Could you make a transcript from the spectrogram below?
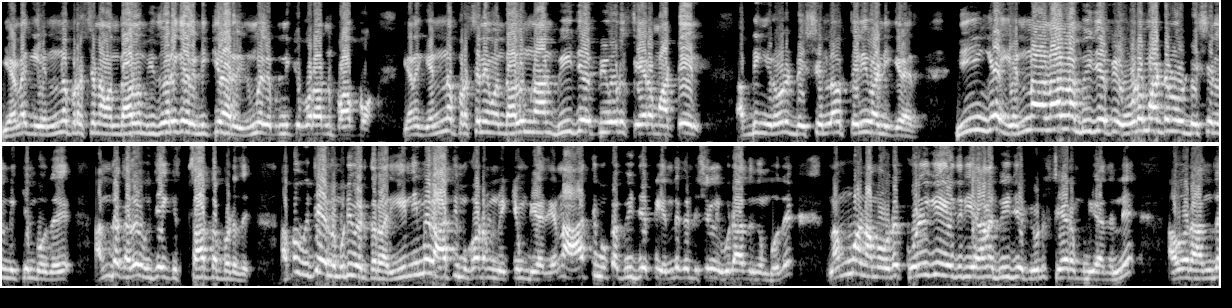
எனக்கு என்ன பிரச்சனை வந்தாலும் இதுவரைக்கும் அதில் நிக்கிறாரு. இனிமேல் எப்படி நிக்க போறாருன்னு பார்ப்போம். எனக்கு என்ன பிரச்சனை வந்தாலும் நான் பிஜேபியோடு சேர மாட்டேன் அப்படிங்கிற ஒரு டெசிஷன்ல அவர் தெளிவா நிக்கிறாரு. நீங்க என்ன ஆனாலும் நான் பிஜேபியை விட மாட்டேன்னு ஒரு டெசிஷன்ல நிக்கும் போது அந்த கதை விஜய்க்கு சாத்தப்படுது. அப்ப விஜய் அந்த முடிவு எடுத்துறாரு. இனிமேல் அதிமுக நம்ம நிற்க முடியாது. ஏன்னா அதிமுக பிஜேபி எந்த கண்டிஷன்ல விடாதுங்கும் போது நம்ம நம்மளோட கொள்கை எதிரியான பிஜேபியோடு சேர முடியாதுன்னு அவர் அந்த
